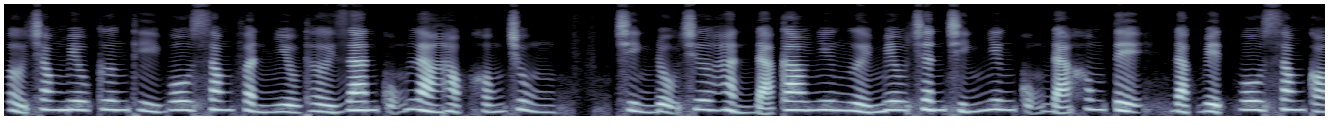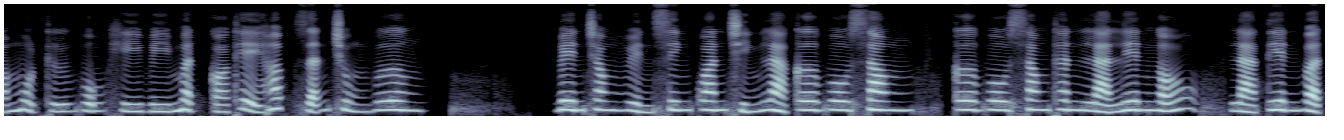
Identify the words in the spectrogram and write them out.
ở trong miêu cương thì vô song phần nhiều thời gian cũng là học khống trùng. Trình độ chưa hẳn đã cao như người miêu chân chính nhưng cũng đã không tệ. Đặc biệt vô song có một thứ vũ khí bí mật có thể hấp dẫn trùng vương. Bên trong huyền sinh quan chính là cơ vô song. Cơ vô song thân là liên ngẫu, là tiên vật.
